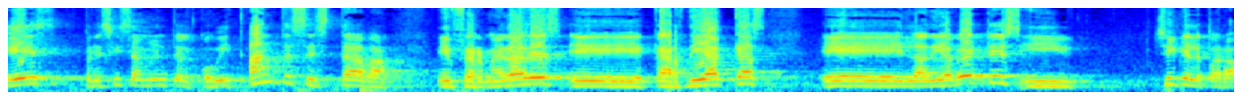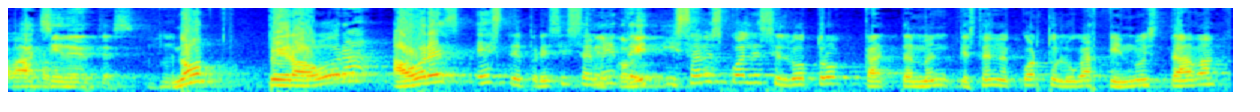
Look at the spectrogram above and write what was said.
es precisamente el COVID. Antes estaba enfermedades eh, cardíacas, eh, la diabetes y síguele para abajo. Accidentes. ¿No? Pero ahora, ahora es este precisamente. ¿El COVID? ¿Y sabes cuál es el otro también que está en el cuarto lugar que no estaba?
